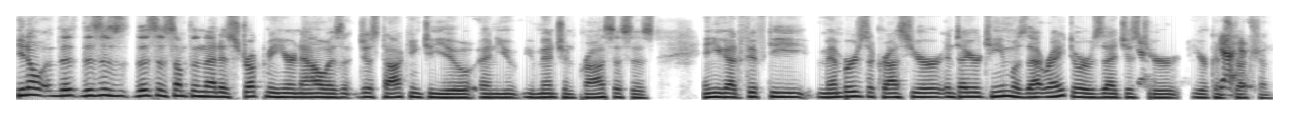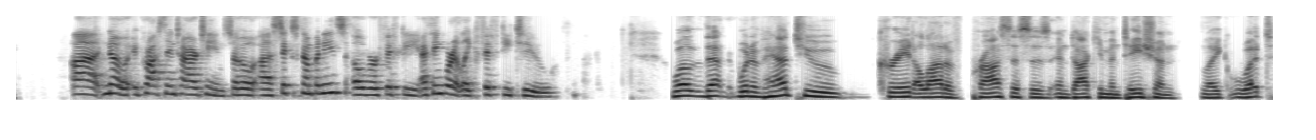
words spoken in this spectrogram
You know, th- this is this is something that has struck me here now as just talking to you, and you you mentioned processes, and you got fifty members across your entire team. Was that right, or is that just yeah. your your construction? Yeah, uh, no, across the entire team. So uh, six companies, over fifty. I think we're at like fifty-two. Well, that would have had to create a lot of processes and documentation. Like, what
